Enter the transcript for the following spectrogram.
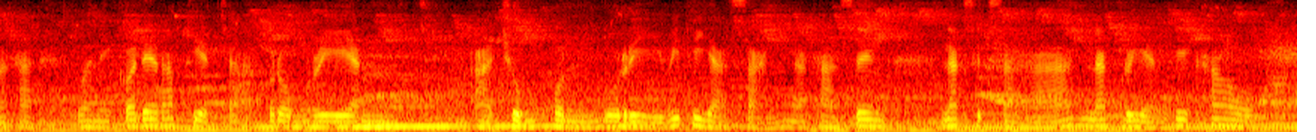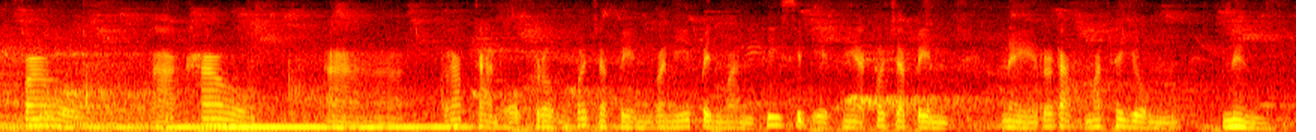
นะคะ วันนี้ก็ได้รับเกียรติจากโรงเรียนชุมพลบุรีวิทยาสันนะคะ ซึ่งนักศึกษานักเรียนที่เข้าเฝ้าเข้าอ่ารับการอบรมก็จะเป็นวันนี้เป็นวันที่ 11 เนี่ย ก็จะเป็นในระดับมัธยม 1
